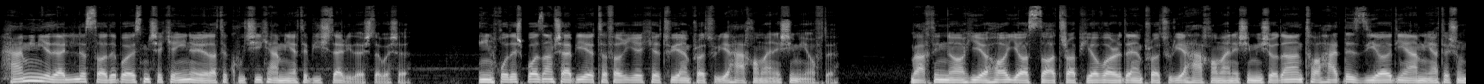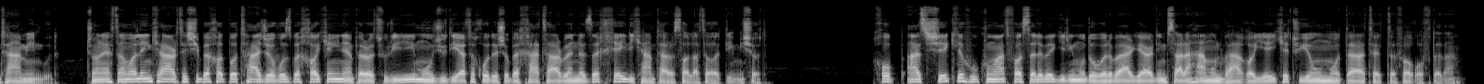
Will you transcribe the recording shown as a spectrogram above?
همین یه دلیل ساده باعث میشه که این ایالت کوچیک امنیت بیشتری داشته باشه. این خودش بازم شبیه اتفاقیه که توی امپراتوری هخامنشی میافته. وقتی ناحیه ها یا ساتراپیا وارد امپراتوری هخامنشی می شدن تا حد زیادی امنیتشون تأمین بود چون احتمال اینکه ارتشی بخواد با تجاوز به خاک این امپراتوری موجودیت خودش رو به خطر بندازه خیلی کمتر از حالت عادی می‌شد. خب از شکل حکومت فاصله بگیریم و دوباره برگردیم سر همون وقایعی که توی اون مدت اتفاق افتادن.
